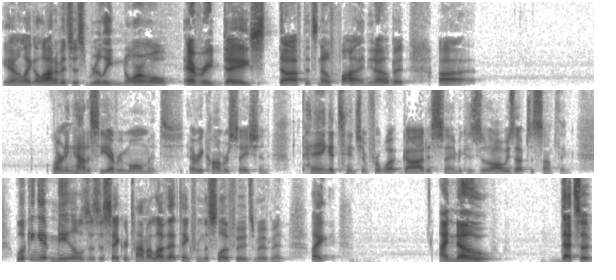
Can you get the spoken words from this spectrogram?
You know, like a lot of it's just really normal, everyday stuff stuff that's no fun, you know, but uh, learning how to see every moment, every conversation, paying attention for what God is saying because He's always up to something. Looking at meals as a sacred time. I love that thing from the slow foods movement. Like, I know that's a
